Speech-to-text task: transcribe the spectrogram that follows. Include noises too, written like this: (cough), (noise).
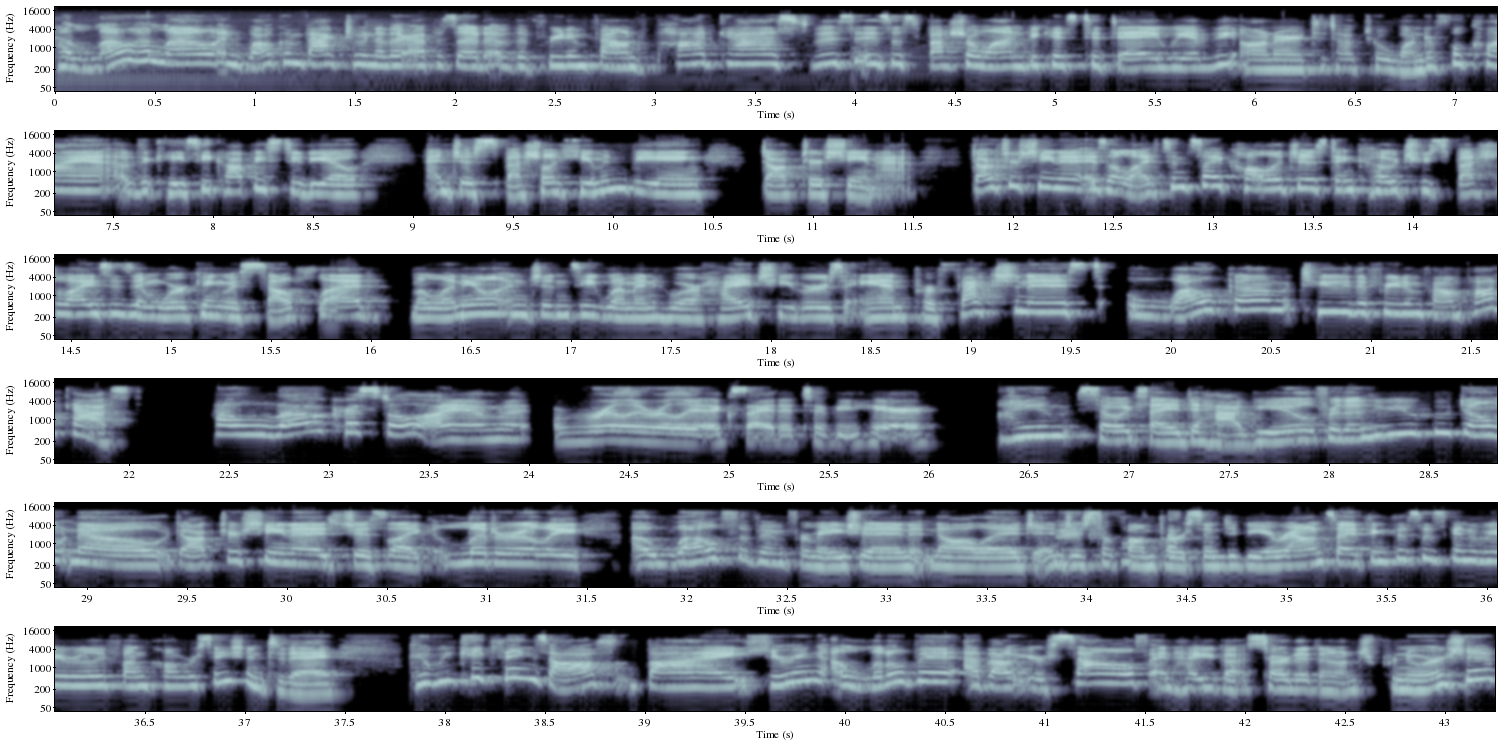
Hello, hello, and welcome back to another episode of the Freedom Found podcast. This is a special one because today we have the honor to talk to a wonderful client of the KC Copy Studio and just special human being, Dr. Sheena. Dr. Sheena is a licensed psychologist and coach who specializes in working with self led millennial and Gen Z women who are high achievers and perfectionists. Welcome to the Freedom Found podcast. Hello, Krystle. I am really, really excited to be here. I am so excited to have you. For those of you who don't know, Dr. Sheena is just like literally a wealth of information, knowledge, and just a fun person to be around. So I think this is going to be a really fun conversation today. Could we kick things off by hearing a little bit about yourself and how you got started in entrepreneurship?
